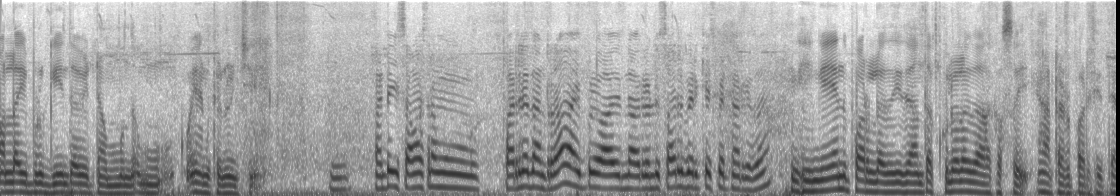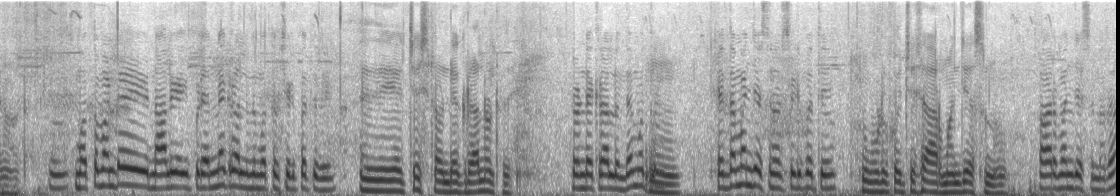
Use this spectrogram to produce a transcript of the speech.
మళ్ళీ ఇప్పుడు గీంత పెట్టినాం ముందు వెనక నుంచి. అంటే ఈ సంవత్సరం పర్లేదంటారా? ఇప్పుడు రెండు సార్లు పెరికేసి పెట్టినారు కదా? ఇంకేంది పర్లేదు ఇది అంతా కులలో దాకొస్తాయి అట్లాంటి పరిస్థితి అనమాట మొత్తం అంటే నాలుగు ఇప్పుడు ఎన్ని ఎకరాలు ఉంది మొత్తం సిడిపత్తిది ఇది వచ్చేసి రెండు ఎకరాలు ఉంటుంది. రెండు ఎకరాలు ఉందా మొత్తం. ఎంతమంది చేస్తున్నారు సిడిపత్తి ఇప్పుడు వచ్చేసి ఆరు మంది చేస్తున్నాం. ఆరు మంది చేస్తున్నారా?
